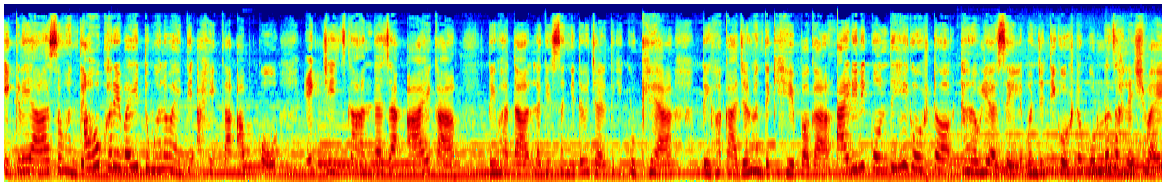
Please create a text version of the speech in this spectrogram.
इकडे या असं म्हणते. अहो खरे बाई तुम्हाला माहिती आहे का आपको एक चीज का अंदाजा आहे का? तेव्हा आता लगेच संगीता विचारते की कुठल्या? तेव्हा काजल म्हणते की हे बघा आयडीने कोणतीही गोष्ट ठरवली असेल म्हणजे ती गोष्ट पूर्ण झाल्याशिवाय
